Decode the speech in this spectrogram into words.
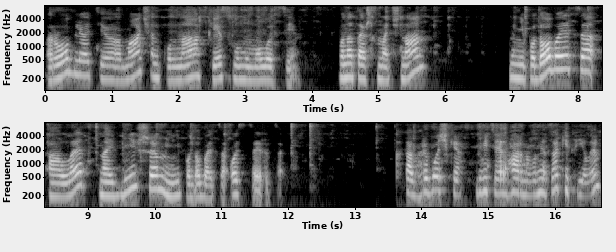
роблять е, мачанку на кислому молоці. Вона теж смачна, мені подобається, але найбільше мені подобається ось цей рецепт. Так, грибочки, дивіться, як гарно вони закипіли.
